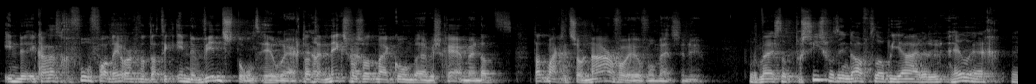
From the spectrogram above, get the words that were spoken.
in de, ik had het gevoel van heel erg dat ik in de wind stond heel erg. Dat Ja, er niks was ja. wat mij kon eh, beschermen. En dat, dat maakt het zo naar voor heel veel mensen nu. Volgens mij is dat precies wat in de afgelopen jaren dus heel erg eh,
